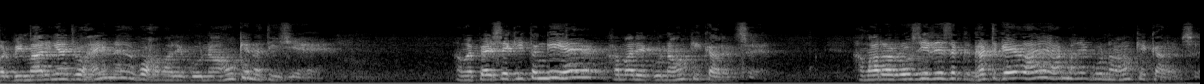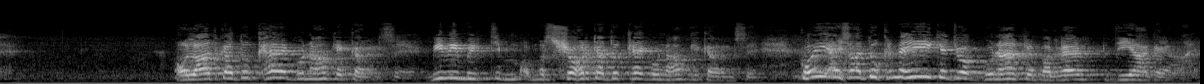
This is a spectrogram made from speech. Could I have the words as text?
और बीमारियाँ जो है ना, वो हमारे गुनाहों के नतीजे हैं। हमें पैसे की तंगी है, हमारे गुनाहों के कारण से। हमारा रोजी रिजक घट गया है, हमारे गुनाहों के कारण से। औलाद का दुख है, गुनाहों के कारण से। बीवी शोहर का दुख है, गुनाहों के कारण से। कोई ऐसा दुख नहीं कि जो गुनाह के बगैर दिया गया है।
